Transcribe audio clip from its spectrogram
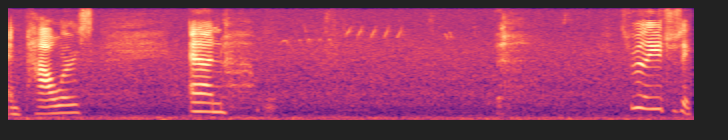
and powers, and it's really interesting.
